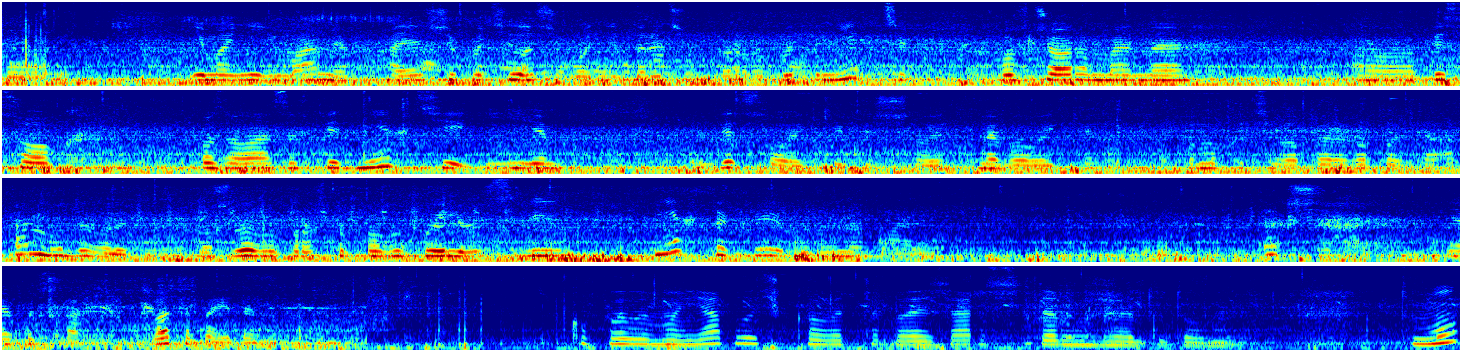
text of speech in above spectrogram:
бо і мені, і мамі. А я ще хотіла сьогодні, до речі, переробити нігті, бо вчора в мене е, пісок позалазив під нігті і відслойки пішли невеликі. Тому хотіла переробити. А там буде видно. Можливо, просто повипилюю свій нігтик і буде нормально. Так що, якось так. В АТБ йдемо. Купили ми яблучко в АТБ і зараз йдемо вже додому. Тому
